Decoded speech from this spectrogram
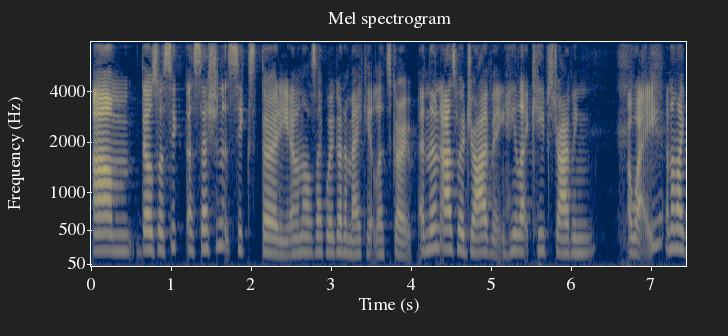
Um, there was a, six, a session at six thirty, and I was like, we're gonna make it. Let's go. And then as we're driving, he like keeps driving away, and I'm like,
